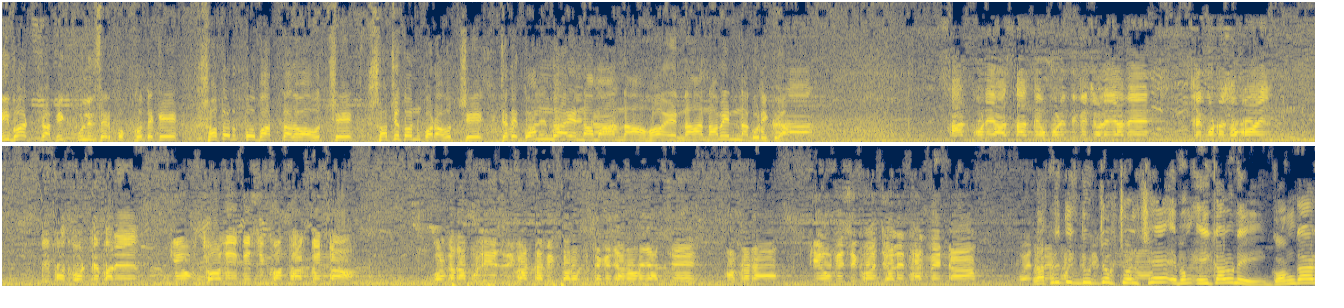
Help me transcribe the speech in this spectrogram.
রিভার ট্রাফিক পুলিশের পক্ষ থেকে সতর্ক বার্তা দেওয়া হচ্ছে, সচেতন করা হচ্ছে, যাতে গঙ্গায় নামা না হয়, না নামেন নাগরিকরা। করে আস্তে আস্তে উপরের দিকে চলে যাবেন, যে কোনো সময় বিপদ ঘটতে পারে। কেউ জলে বেশিক্ষণ থাকবেন না। কলকাতা পুলিশ রিভার ট্রাফিক তরফ থেকে জানানো যাচ্ছে, আপনারা কেউ বেশিক্ষণ জলে থাকবেন না। প্রাকৃতিক দুর্যোগ চলছে এবং এই কারণেই গঙ্গার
